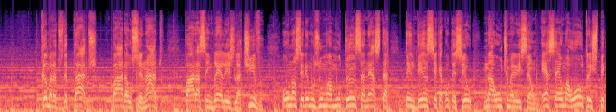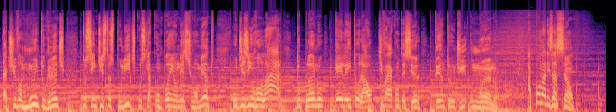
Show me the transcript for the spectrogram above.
a Câmara dos Deputados, para o Senado, para a Assembleia Legislativa? Ou nós teremos uma mudança nesta tendência que aconteceu na última eleição? Essa é uma outra expectativa muito grande dos cientistas políticos que acompanham neste momento o desenrolar do plano eleitoral que vai acontecer dentro de um ano. A polarização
